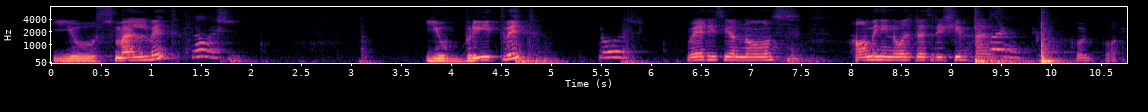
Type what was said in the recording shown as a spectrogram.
You smell with? nose, You breathe with? nose, Where is your nose? How many nose does Rishi have? one. Good boy.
